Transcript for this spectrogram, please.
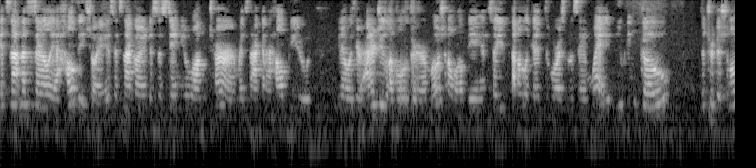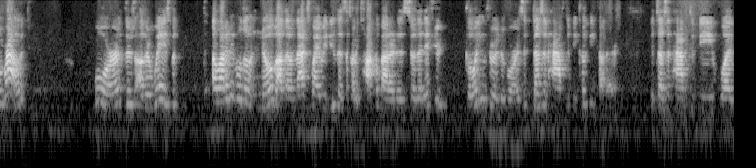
It's not necessarily a healthy choice. It's not going to sustain you long term. It's not going to help you, you know, with your energy levels or your emotional well being. And so you've got to look at divorce in the same way. You can go the traditional route, or there's other ways, but a lot of people don't know about them. That's why we do this. That's why we talk about it is so that if you're going through a divorce, it doesn't have to be cookie cutter. It doesn't have to be what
